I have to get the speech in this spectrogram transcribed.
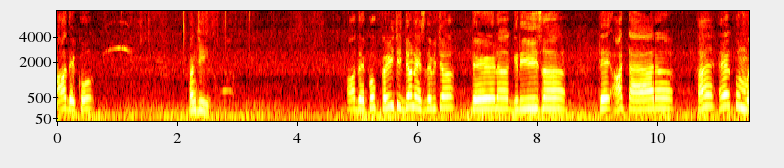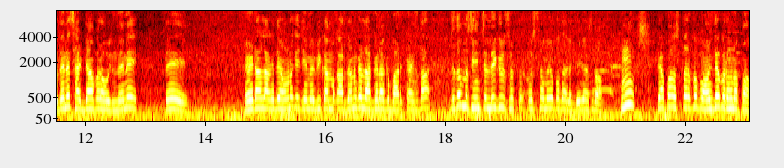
ਆਹ ਦੇਖੋ। ਹਾਂਜੀ। ਆਹ ਦੇਖੋ ਕਈ ਚੀਜ਼ਾਂ ਨੇ ਇਸ ਦੇ ਵਿੱਚ। ਤੇਲ ਗਰੀਸ ਤੇ ਆਹ ਟਾਇਰ ਹੈ ਇਹ ਘੁੰਮਦੇ ਨੇ ਸਾਈਡਾਂ ਪਰ ਹੋ ਜਾਂਦੇ ਨੇ ਤੇ ਹੇਠਾਂ ਲੱਗਦੇ ਹੋਣਗੇ ਜਿਵੇਂ ਵੀ ਕੰਮ ਕਰਦੇ ਹੋਣਗੇ ਅਲੱਗ-ਅਲੱਗ ਵਰਕ ਹੈ ਇਸ ਦਾ ਜਦੋਂ ਮਸ਼ੀਨ ਚੱਲੇਗੀ ਉਸ ਸਮੇਂ ਪਤਾ ਲੱਗੇਗਾ ਇਸ ਦਾ ਹੂੰ? ਤੇ ਆਪਾਂ ਉਸ ਤਰਫ ਪਹੁੰਚਦੇ ਹਾਂ, ਪਰ ਹੁਣ ਆਪਾਂ।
